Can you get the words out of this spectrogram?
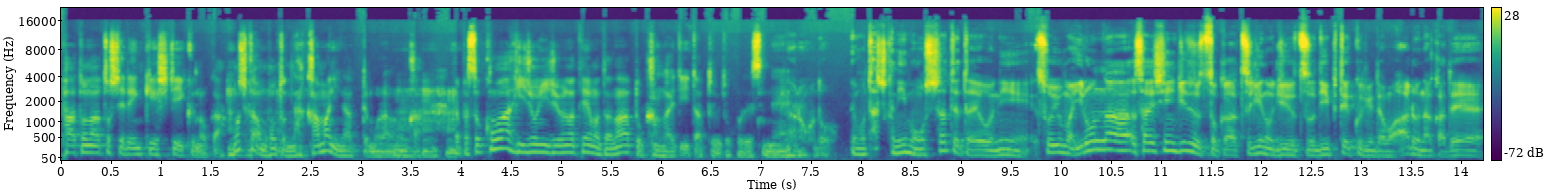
パートナーとして連携していくのか、もしくは本当と仲間になってもらうのか、やっぱそこは非常に重要なテーマだなと考えていたというところですね。なるほど。でも確かに今おっしゃってたように、そういうまあいろんな最新技術とか次の技術、ディープテックみたいなのもある中で、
